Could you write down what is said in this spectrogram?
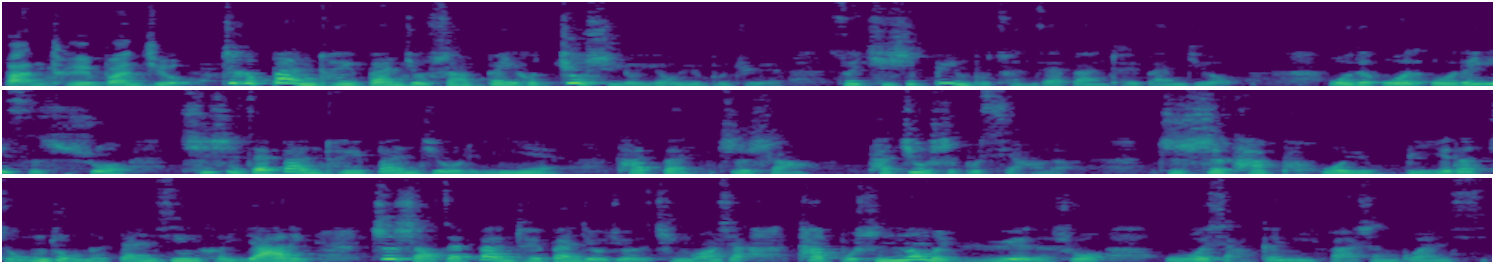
半推半就。这个半推半就上背后就是有犹豫不决，所以其实并不存在半推半就。我的我我的意思是说，其实，在半推半就里面，它本质上它就是不想了，只是他迫于别的种种的担心和压力，至少在半推半就就的情况下，他不是那么愉悦的说我想跟你发生关系，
